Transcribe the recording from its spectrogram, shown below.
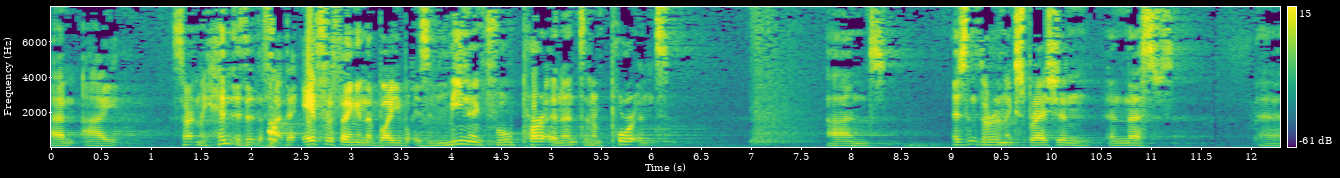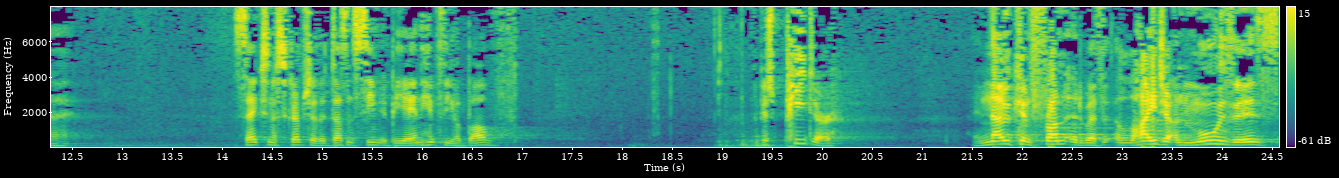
Um, I certainly hinted at the fact that everything in the Bible is meaningful, pertinent, and important. And isn't there an expression in this uh, section of scripture that doesn't seem to be any of the above? Because Peter, now confronted with Elijah and Moses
